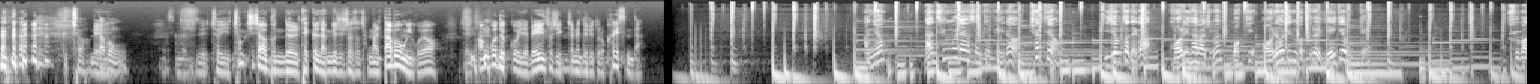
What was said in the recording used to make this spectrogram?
그쵸? 네. 따봉. 그렇습니다. 저희 청취자분들 댓글 남겨주셔서 정말 따봉이고요. 광고 듣고 이제 메인 소식 전해드리도록 하겠습니다. 안녕? 난 생물다양성 campaigner 최태영. 이제부터 내가 벌이 사라지면 먹기 어려워지는 것들을 얘기해볼게. 수박,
